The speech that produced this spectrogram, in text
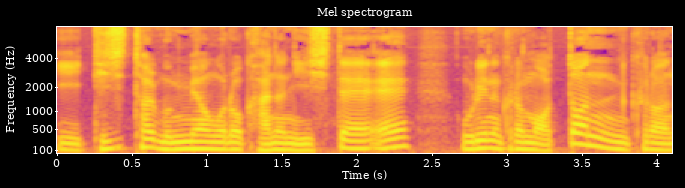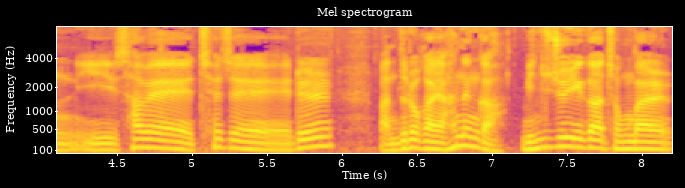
이 디지털 문명으로 가는 이 시대에 우리는 그러면 어떤 그런 이 사회 체제를 만들어 가야 하는가? 민주주의가 정말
